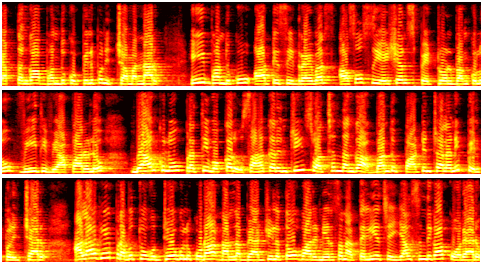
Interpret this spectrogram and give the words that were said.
వ్యాప్తంగా బంద్కు పిలుపునిచ్చామన్నారు. ఈ బంద్కు ఆర్టీసీ డ్రైవర్స్ అసోసియేషన్స్ పెట్రోల్ బంకులు వీధి వ్యాపారులు బ్యాంకులు ప్రతి ఒక్కరూ సహకరించి స్వచ్ఛందంగా బంద్ పాటించాలని పిలుపునిచ్చారు. అలాగే ప్రభుత్వ ఉద్యోగులు కూడా నల్ల బ్యాడ్జీలతో వారి నిరసన తెలియచేయాల్సిందిగా కోరారు.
